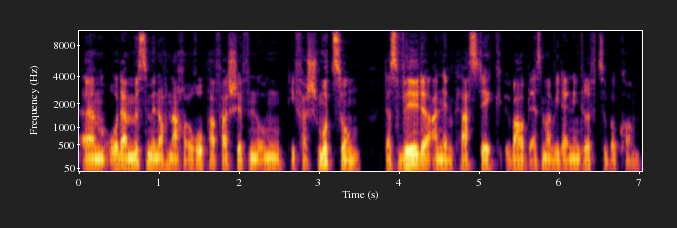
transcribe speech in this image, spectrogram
Ähm, oder müssen wir noch nach Europa verschiffen, um die Verschmutzung das Wilde an dem Plastik überhaupt erstmal wieder in den Griff zu bekommen.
